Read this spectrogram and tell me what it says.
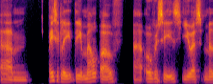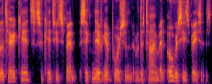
um, basically the amount of uh, overseas U.S. military kids, so kids who spent a significant portion of the time at overseas bases,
